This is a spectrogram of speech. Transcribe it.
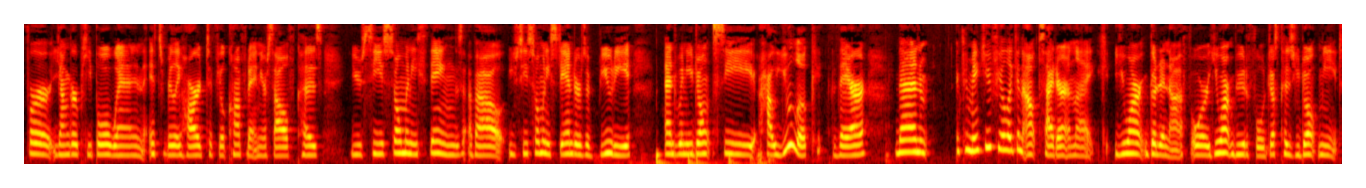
for younger people when it's really hard to feel confident in yourself because you see so many things about, you see so many standards of beauty. And when you don't see how you look there, then it can make you feel like an outsider and like you aren't good enough or you aren't beautiful just because you don't meet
